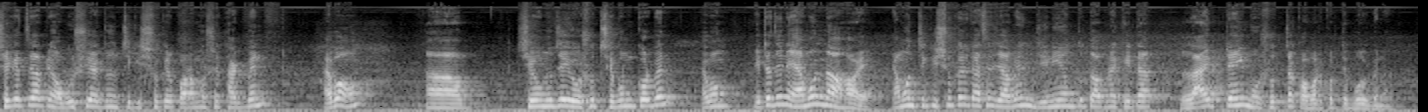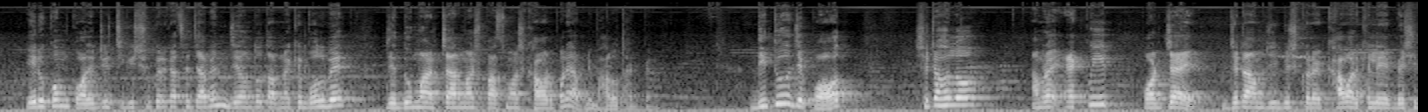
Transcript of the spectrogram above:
সেক্ষেত্রে আপনি অবশ্যই একজন চিকিৎসকের পরামর্শে থাকবেন এবং সে অনুযায়ী ওষুধ সেবন করবেন এবং এটা যেন এমন না হয়, এমন চিকিৎসকের কাছে যাবেন যিনি অন্তত আপনাকে এটা লাইফ টাইম ওষুধটা কভার করতে বলবে না। এরকম কোয়ালিটির চিকিৎসকের কাছে যাবেন যে অন্তত আপনাকে বলবে যে দু মাস, চার মাস, পাঁচ মাস খাওয়ার পরে আপনি ভালো থাকবেন দ্বিতীয় যে পথ, সেটা হলো আমরা একই পর্যায়ে যেটা আমি বিশেষ করে খাবার খেলে বেশি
